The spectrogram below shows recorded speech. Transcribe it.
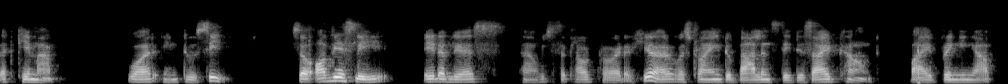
that came up were in 2C. So obviously, AWS, uh, which is the cloud provider here, was trying to balance the desired count by bringing up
